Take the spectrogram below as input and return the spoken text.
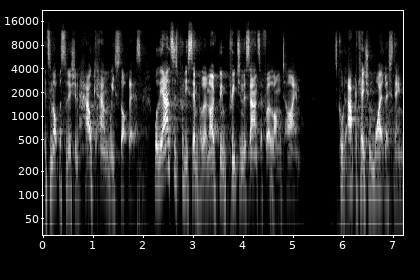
It's not the solution. How can we stop this? Well, the answer is pretty simple, and I've been preaching this answer for a long time. It's called application whitelisting.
